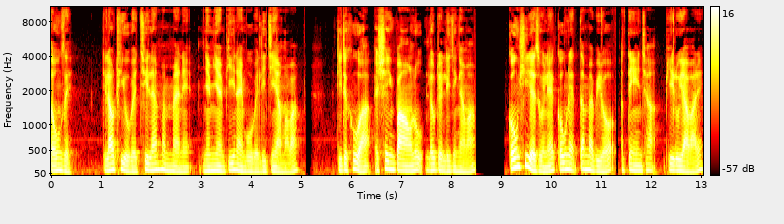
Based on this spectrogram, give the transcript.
30ဒီလောက်ထိကိုပဲခြေလမ်းမှန်မှန်နဲ့မြန်မြန်ပြေးနိုင်ဖို့ပဲလေ့ကျင့်ရမှာပါဒီတစ်ခုကအရှိန်ပါအောင်လို့လုပ်တဲ့လေ့ကျင့်ခန်းပါ ကုန်းရှိတယ်ဆိုရင်လည်းကုန်းနဲ့တတ်မှတ်ပြီးတော့အတင်ချပြေးလို့ရပါတယ်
